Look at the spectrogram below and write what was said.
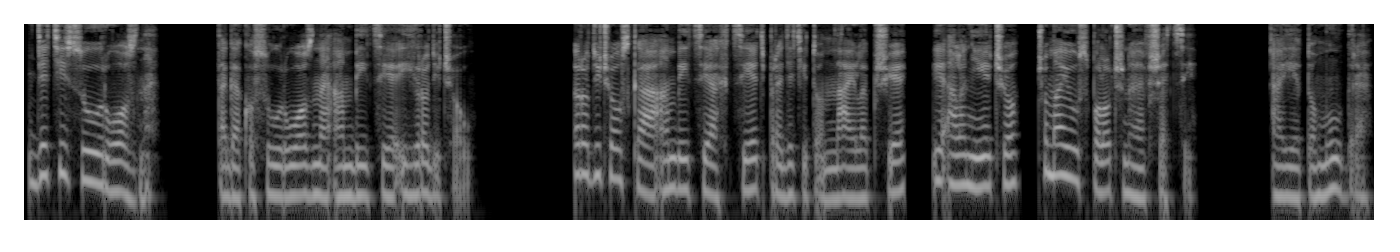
Deti sú rôzne, tak ako sú rôzne ambície ich rodičov. Rodičovská ambícia chcieť pre deti to najlepšie je ale niečo, čo majú spoločné všetci. A je to múdre.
